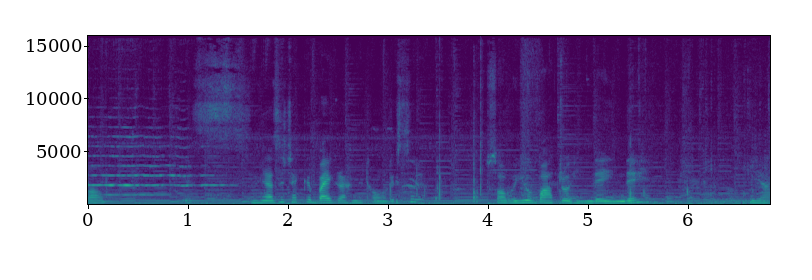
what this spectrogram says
वाउ। यस, यहाँ चाहिँ ठ्याक्कै बाइक राख्ने ठाउँ रहेछ सो अब यो बाटो हिँड्दै हिँड्दै या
